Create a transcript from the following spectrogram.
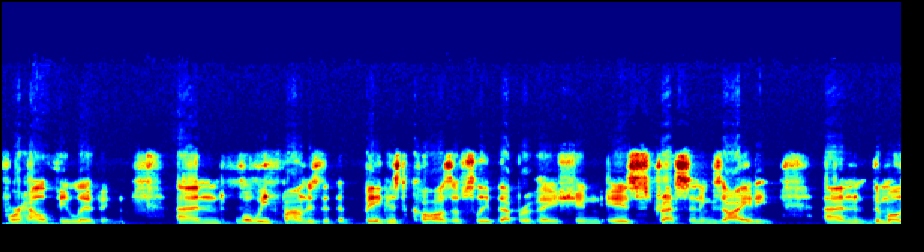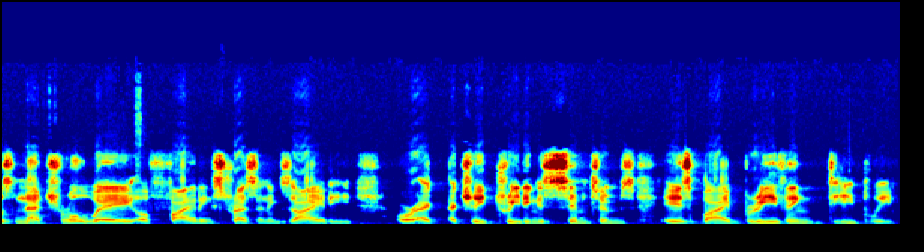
for healthy living. And what we found is that the biggest cause of sleep deprivation is stress and anxiety. And the most natural way of fighting stress and anxiety or actually treating the symptoms is by breathing deeply.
